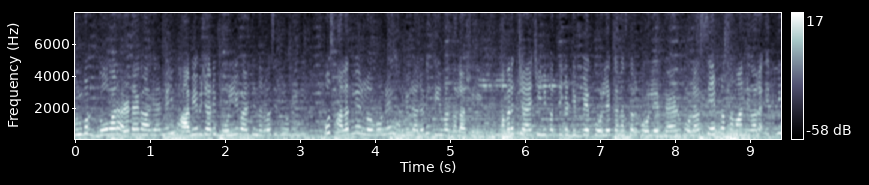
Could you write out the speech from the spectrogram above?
उनको दो बार हार्ट अटैक आ गया। मेरी भाभी बेचारी बोल नहीं पा रही थी नर्वस इतनी हो गई थी। उस हालत में इन लोगों ने घर में जा जाकर तीन बार तलाशी ली। हमारे चाय चीनी पत्ती के डिब्बे खोले कनस्तर खोले बेड खोला सेब का सामान निकाला इतनी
